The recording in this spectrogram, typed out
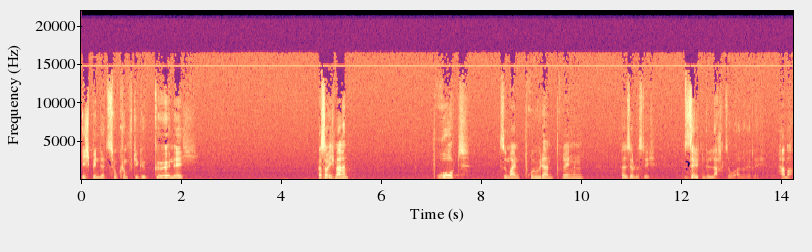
Ich bin der zukünftige König. Was soll ich machen? Brot zu meinen Brüdern bringen. Das ist ja lustig. Selten gelacht so, also wirklich. Hammer.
